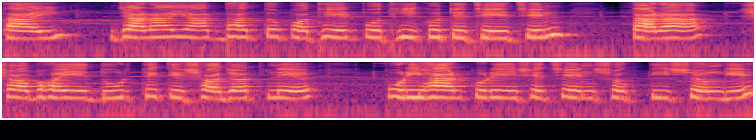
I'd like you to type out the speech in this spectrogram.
তাই যারা এই আধ্যাত্ম পথের পথিক হতে চেয়েছেন, তারা সভয়ে দূর থেকে সযত্নে পরিহার করে এসেছেন শক্তির সঙ্গে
